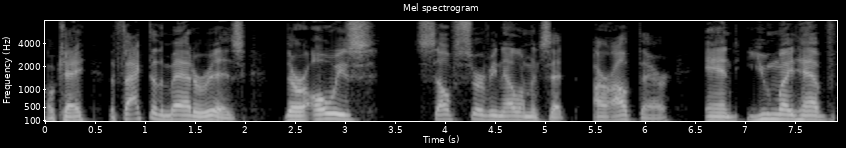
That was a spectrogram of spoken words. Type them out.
Okay, the fact of the matter is there are always self-serving elements that are out there, and you might have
